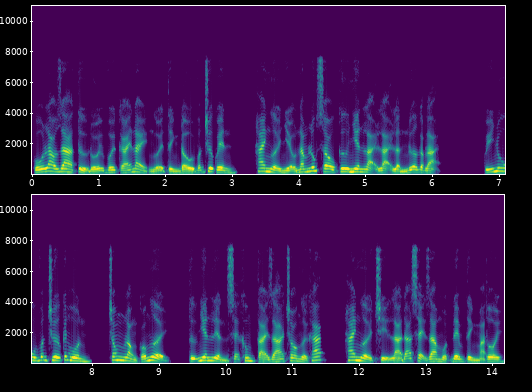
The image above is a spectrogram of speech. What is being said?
cố lao gia tử đối với cái này người tình đầu vẫn chưa quên, hai người nhiều năm lúc sau cư nhiên lại lại lần nữa gặp lại. Quý Nhu vẫn chưa kết hôn, trong lòng có người, tự nhiên liền sẽ không tái giá cho người khác, hai người chỉ là đã xảy ra một đêm tình mà thôi,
